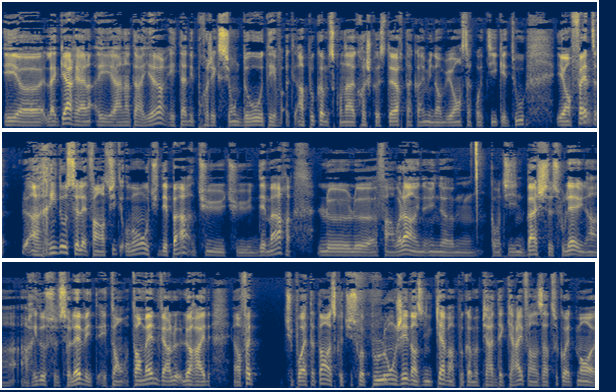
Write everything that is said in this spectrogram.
et euh, la gare est à, à l'intérieur et t'as des projections d'eau, t'es un peu comme ce qu'on a à Crush Coaster, t'as quand même une ambiance aquatique et tout. Et en fait, un rideau se lève. Enfin ensuite, au moment où tu départs, tu tu démarres le le enfin voilà une, une euh, comment tu dis une bâche se soulève, une, un, un rideau se, se lève et t'emmène vers le, le ride. Et en fait tu pourrais t'attendre à ce que tu sois plongé dans une cave un peu comme un pirate des Caraïbes, enfin dans un truc complètement euh,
